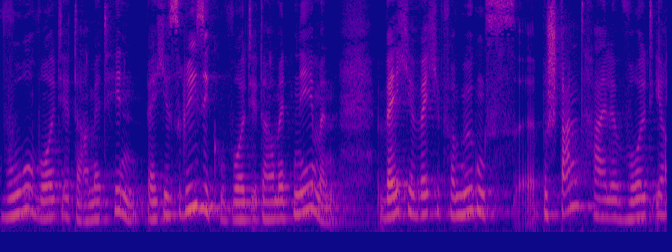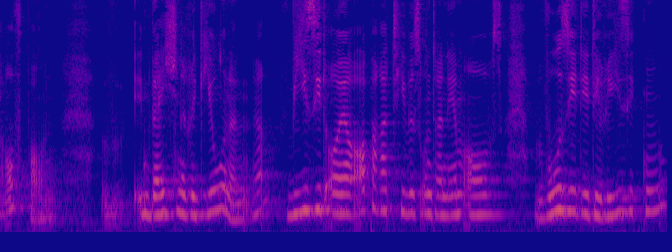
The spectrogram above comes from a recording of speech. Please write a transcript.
Wo wollt ihr damit hin? Welches Risiko wollt ihr damit nehmen? Welche, welche Vermögensbestandteile wollt ihr aufbauen? In welchen Regionen? Ja? Wie sieht euer operatives Unternehmen aus? Wo seht ihr die Risiken?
